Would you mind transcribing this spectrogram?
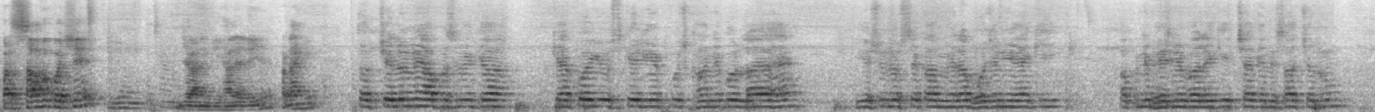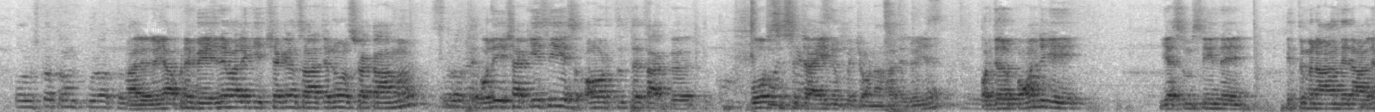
ਸੀ ਪਰ ਸਭ ਕੁਝ जानते ਜਾਣਗੇ ਹਾਲੇਲੂਇਆ ਪੜਾਂਗੇ तब चेलों ने आपस में क्या क्या कोई उसके लिए कुछ खाने को लाया है यीशु ने उससे कहा मेरा भोजन ये है कि अपने भेजने वाले की इच्छा के अनुसार चलूं और उसका काम पूरा करूं ਹਾਲੇਲੂਇਆ ਆਪਣੇ भेजने वाले की इच्छा के अनुसार चलो उसका काम पूरा करूं ਉਹਦੀ ਇੱਛਾ ਕੀ ਸੀ ਇਸ ਔਰਤ ਤੇ ਤੱਕ ਉਸ ਸਚਾਈ ਨੂੰ ਪਹੁੰਚਾਉਣਾ ਹਾਲੇਲੂਇਆ ਔਰ ਜਦੋਂ ਪਹੁੰਚ ਗਈ ਯਿਸੂ ਮਸੀਹ ਨੇ ਇਤਮਾਨਾਨ ਦੇ ਨਾਲ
